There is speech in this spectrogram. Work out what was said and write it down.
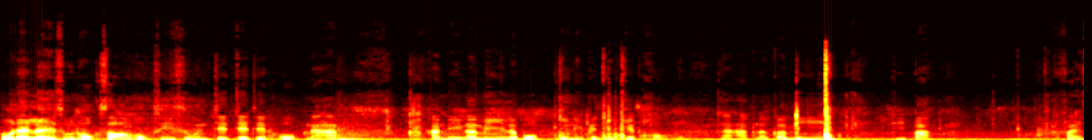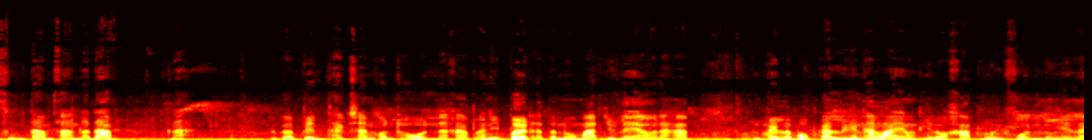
โทรได้เลย 062 640 7776 นะครับ คันนี้ก็มีระบบตรงนี้เป็นที่เก็บของนะครับ แล้วก็มีที่ปรับไฟสูงต่ำสามระดับนะ แล้วก็เป็น traction control นะครับ อันนี้เปิดอัตโนมัติอยู่แล้วนะครับ มันเป็นระบบการลื่นถลายบางทีเราขับลุยฝนลุยอะไร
